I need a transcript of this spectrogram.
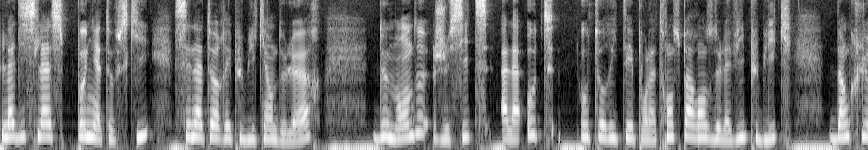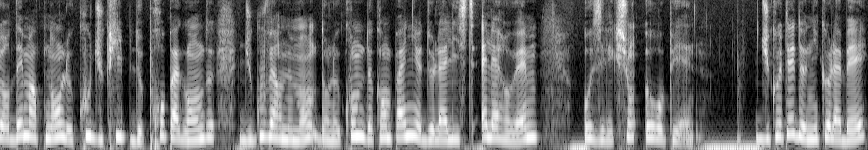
Ladislas Poniatowski, sénateur républicain de l'heure, demande, je cite, à la haute autorité pour la transparence de la vie publique d'inclure dès maintenant le coût du clip de propagande du gouvernement dans le compte de campagne de la liste LREM aux élections européennes. Du côté de Nicolas Bay,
